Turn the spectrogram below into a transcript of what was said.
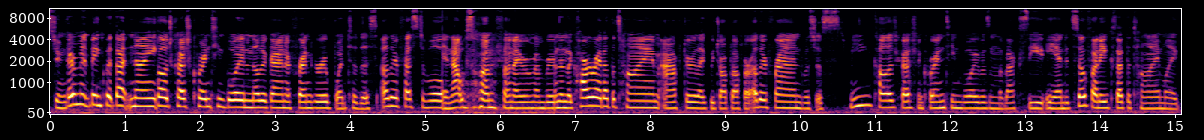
student government banquet that night, college crush, quarantine boy, and another guy in our friend group went to this other festival, and that was a lot of fun, I remember. And then the car ride at the time after like we dropped off our other friend was just me, college crush, and quarantine boy was in the back seat. And it's so funny because at the time, like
